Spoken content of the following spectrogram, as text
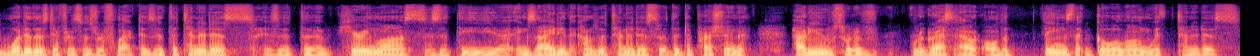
what do those differences reflect? Is it the tinnitus? Is it the hearing loss? Is it the uh, anxiety that comes with tinnitus or the depression? How do you sort of regress out all the things that go along with tinnitus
